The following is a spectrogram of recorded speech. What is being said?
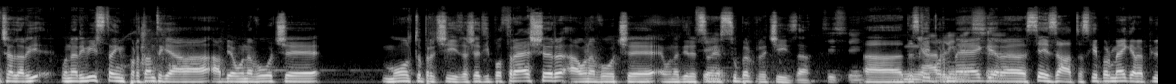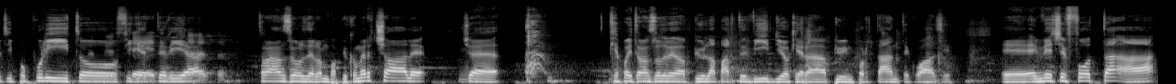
cioè, una rivista importante che ha, abbia una voce molto precisa, cioè tipo Thrasher ha una voce e una direzione Sì. super precisa. Sì, sì. Uh, The Skateboard Mag era, sì, esatto, Skateboard Mag era più tipo pulito, fighetteria. certo. Transworld era un po' più commerciale, cioè che poi Transworld aveva più la parte video che era più importante quasi. E invece Fotta ha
